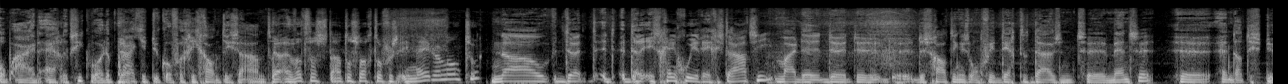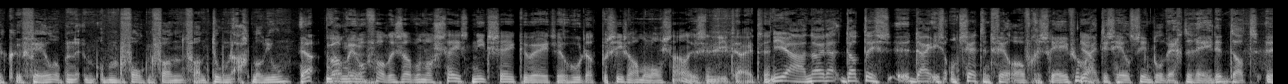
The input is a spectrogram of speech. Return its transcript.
op aarde eigenlijk ziek worden, praat je natuurlijk over een gigantische aantal. Ja, en wat was het aantal slachtoffers in Nederland toen? Nou, er is geen goede registratie, maar de, de, de, de, de schatting is ongeveer 30.000 eh, mensen. Eh, en dat is natuurlijk veel op een, op een bevolking van, van toen 8 miljoen. Ja, Wat mij opvalt is dat we nog steeds niet zeker weten hoe dat precies allemaal ontstaan is in die tijd. Hè? Ja, nou, dat, dat is, eh, daar is ontzettend veel over geschreven. Maar het is heel simpelweg de reden dat eh,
